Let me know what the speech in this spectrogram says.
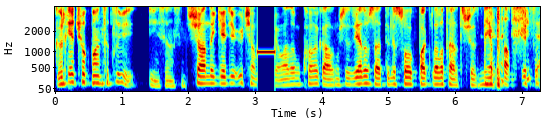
Görkem çok mantıklı bir insansın. Şu anda gece 3 ama adam konuk almışız. Yarım saattir soğuk baklava tartışıyoruz. Niye pahalı diyorsun?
